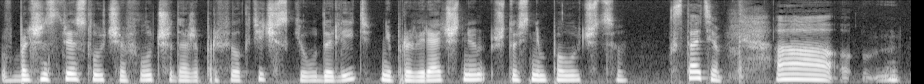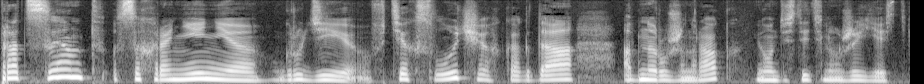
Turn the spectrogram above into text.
В большинстве случаев лучше даже профилактически удалить, не проверять, что с ним получится. Кстати, а, процент сохранения груди в тех случаях, когда обнаружен рак, и он действительно уже есть,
